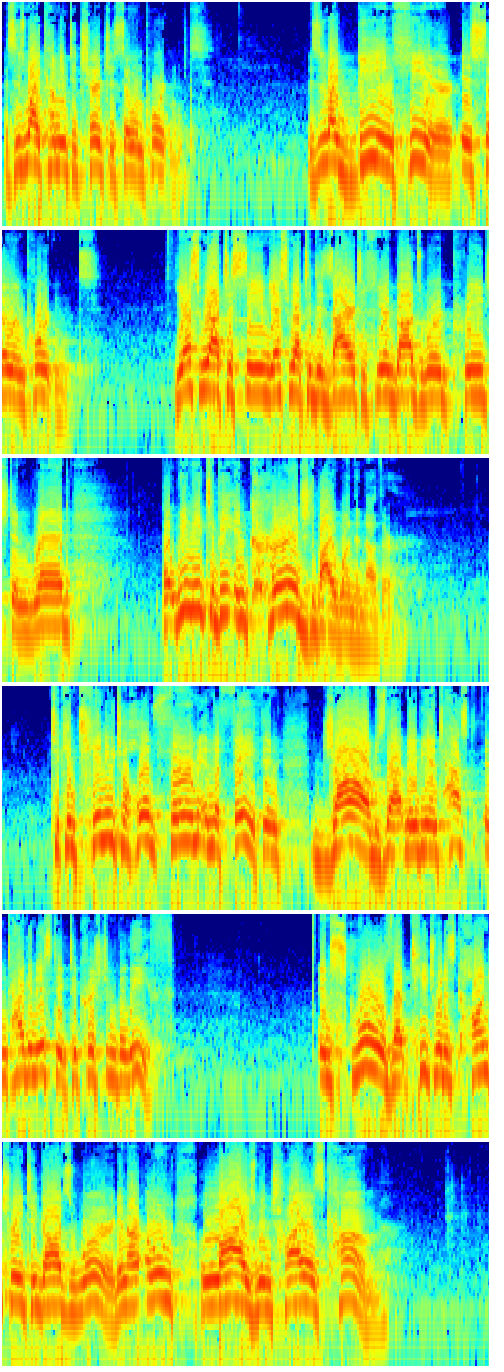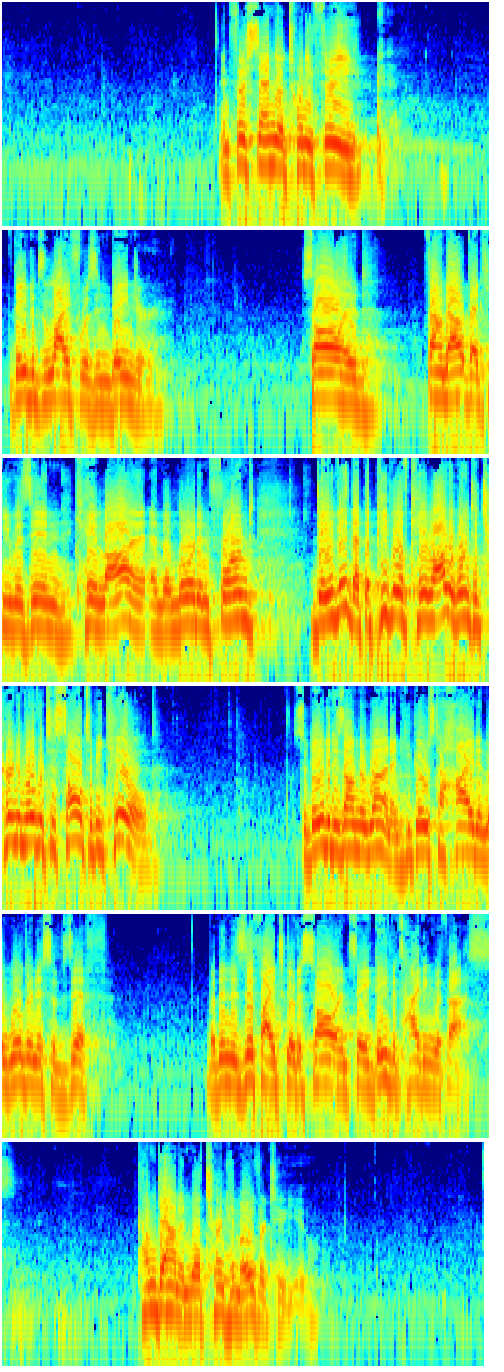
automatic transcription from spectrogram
This is why coming to church is so important. This is why being here is so important. Yes, we ought to sing. Yes, we ought to desire to hear God's word preached and read. But we need to be encouraged by one another. To continue to hold firm in the faith in jobs that may be antagonistic to Christian belief. In schools that teach what is contrary to God's word. In our own lives when trials come. In 1 Samuel 23, David's life was in danger. Saul had found out that he was in Keilah, and the Lord informed David that the people of Keilah were going to turn him over to Saul to be killed. So David is on the run, and he goes to hide in the wilderness of Ziph. But then the Ziphites go to Saul and say, David's hiding with us. Come down and we'll turn him over to you.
